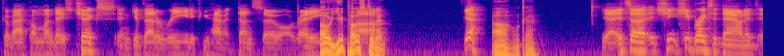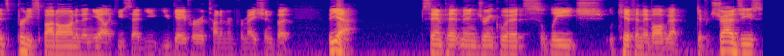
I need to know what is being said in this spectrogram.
go back on Monday's Chicks and give that a read if you haven't done so already. Oh, you posted uh, it. Yeah. Oh, okay. Yeah, it's a it, she she breaks it down. It's it's pretty spot on. And then yeah, like you said, you you gave her a ton of information. But but yeah, Sam Pittman, Drinkwitz, Leach, Kiffin, they've all got different strategies.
